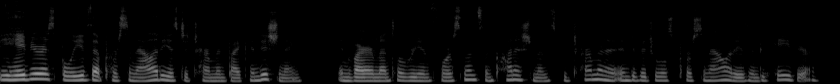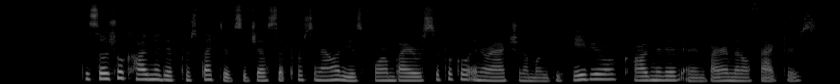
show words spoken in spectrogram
Behaviorists believe that personality is determined by conditioning, Environmental reinforcements and punishments determine an individual's personalities and behavior. The social cognitive perspective suggests that personality is formed by a reciprocal interaction among behavioral, cognitive, and environmental factors.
